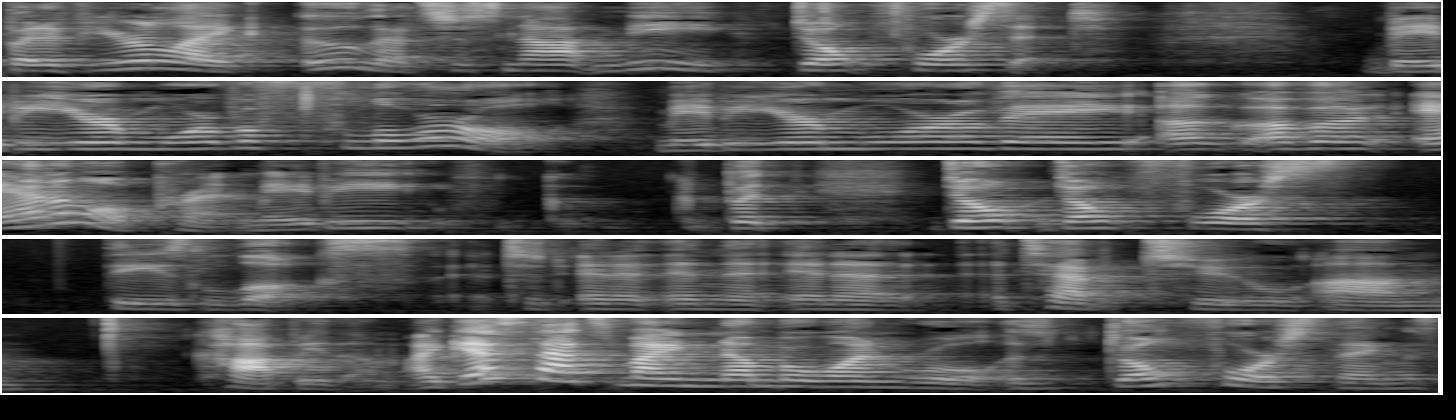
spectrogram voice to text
but if you're like, oh, that's just not me, don't force it. Maybe you're more of a floral. Maybe you're more of a, of an animal print. Maybe, but don't don't force these looks to, in, a, in, a, in an attempt to um, copy them. I guess that's my number one rule: is don't force things,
